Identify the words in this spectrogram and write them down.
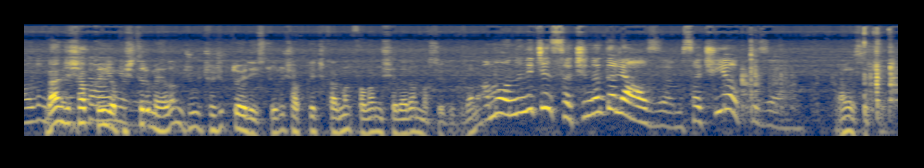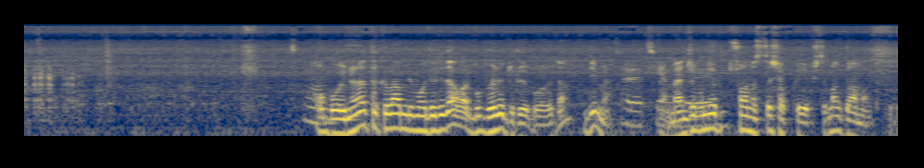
Aldım Bence şapkayı an yapıştırmayalım. Çünkü çocuk da öyle istiyordu. Şapkayı çıkarmak falan bir şeylerden bahsediyordu bana. Ama onun için saçına da lazım. Saçı yok kızım. Ya saçı. O boynuna takılan bir modeli daha var. Bu böyle duruyor bu arada. Değil mi? Evet. Yani bence bunu yapıp sonrasında şapkayı yapıştırmak daha mantıklı.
